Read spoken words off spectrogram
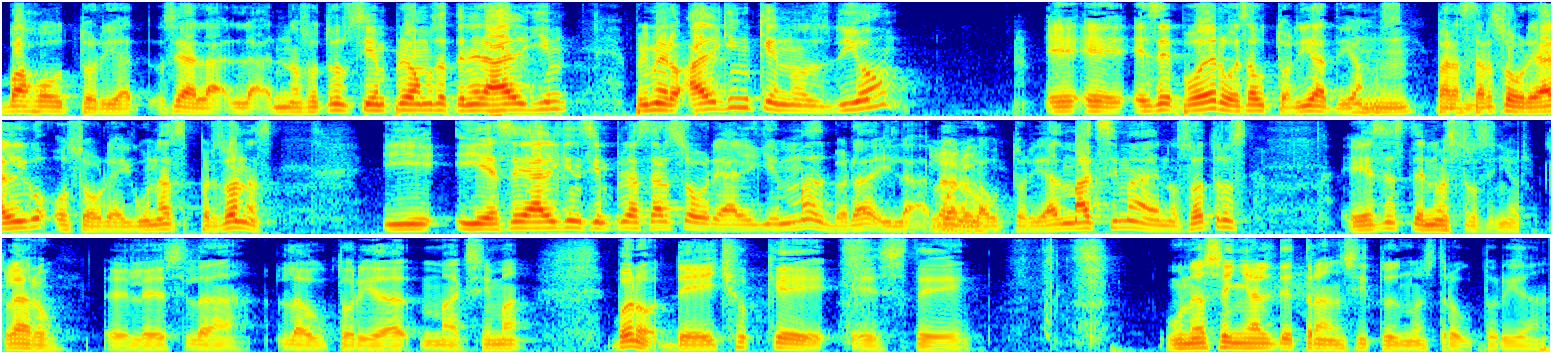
bajo autoridad. O sea, la- la- nosotros siempre vamos a tener a alguien, primero, alguien que nos dio eh, eh, ese poder o esa autoridad, digamos, para estar sobre algo o sobre algunas personas. Y, y ese alguien siempre va a estar sobre alguien más, ¿verdad? Y la, Claro. bueno, la autoridad máxima de nosotros es este nuestro Señor. Claro, él es la, la autoridad máxima. Bueno, de hecho que este una señal de tránsito es nuestra autoridad.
